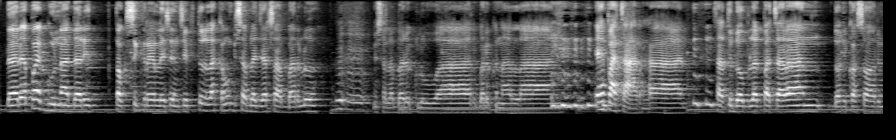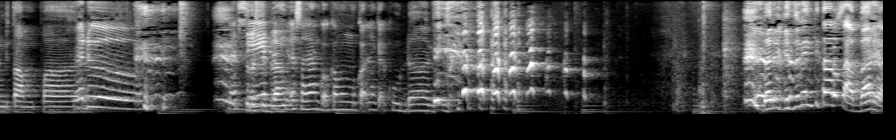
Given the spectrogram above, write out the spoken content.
dari apa guna dari toxic relationship itu adalah kamu bisa belajar sabar loh. Misalnya baru keluar baru kenalan eh pacaran. Satu dua bulan pacaran dari kasarin ditampar aduh. Terus nasib dibilang eh sayang kok kamu mukanya kayak kuda gitu dari gitu kan kita harus sabar ya.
